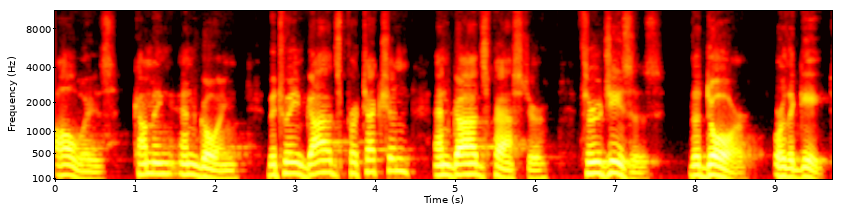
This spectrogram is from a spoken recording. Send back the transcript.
always coming and going between God's protection and God's pasture through Jesus, the door or the gate.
